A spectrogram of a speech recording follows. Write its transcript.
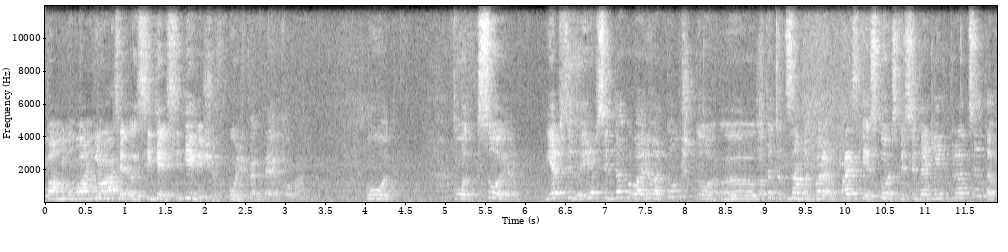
По-моему, они э, сидели, сидели еще в поле, когда я была. Вот. Вот, соя. Я всегда, я всегда говорю о том, что э, вот этот самый, прости, скорость оседания эритроцитов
